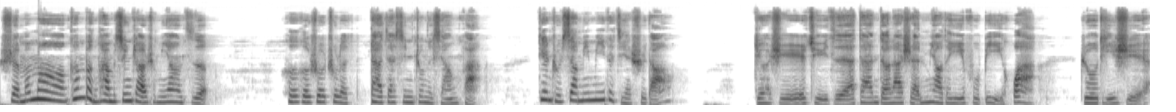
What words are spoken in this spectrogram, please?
什么嘛，根本看不清长什么样子。呵呵，说出了大家心中的想法。店主笑眯眯地解释道。这是取自丹德拉神庙的一幅壁画，主题是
